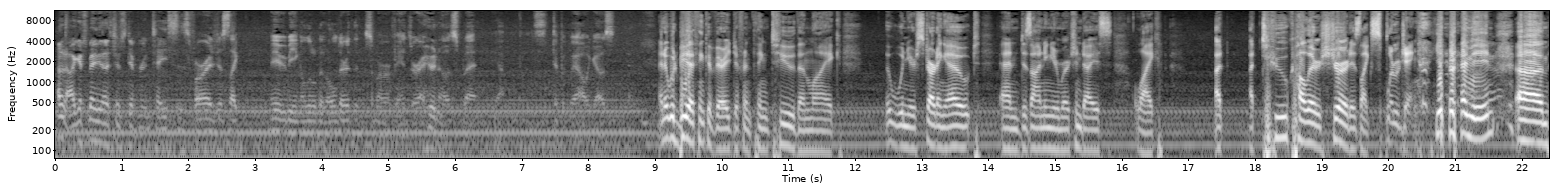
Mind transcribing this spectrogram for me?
I don't know. I guess maybe that's just different tastes as far as just like maybe being a little bit older than some of our fans are. Who knows? But yeah, it's typically how it goes. and it would be i think a very different thing too than like when you're starting out and designing your merchandise like a, a two color shirt is like splurging you know what i mean? Um,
